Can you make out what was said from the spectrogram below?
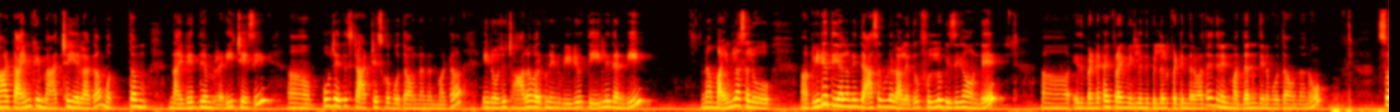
ఆ టైంకి మ్యాచ్ అయ్యేలాగా మొత్తం నైవేద్యం రెడీ చేసి పూజ అయితే స్టార్ట్ చేసుకోబోతా ఉన్నాను అనమాట ఈరోజు చాలా వరకు నేను వీడియో తీయలేదండి. నా మైండ్లో అసలు వీడియో తీయాలనే ధ్యాస కూడా రాలేదు. ఫుల్ బిజీగా ఉండే. ఇది బెండకాయ ఫ్రై మిగిలింది పిల్లలకు పెట్టిన తర్వాత ఇది నేను మధ్యాహ్నం తినబోతా ఉన్నాను. సో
